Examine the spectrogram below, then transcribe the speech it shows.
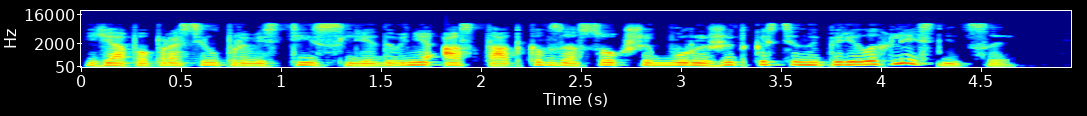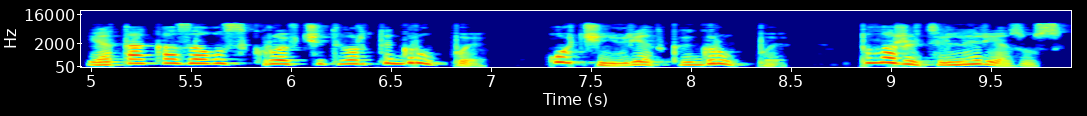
Я попросил провести исследование остатков засохшей бурой жидкости на перилах лестницы. И это оказалась кровь четвертой группы, очень редкой группы. Положительный резус.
